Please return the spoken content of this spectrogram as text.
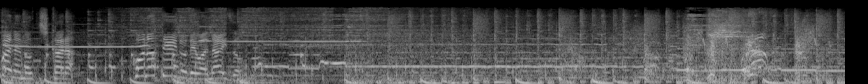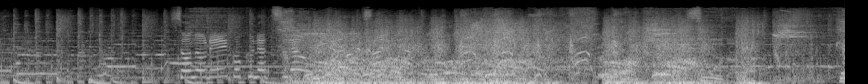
花の力。この程度ではないぞ。その冷酷な面を見るのが最後だと思う。そうだ。ケ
